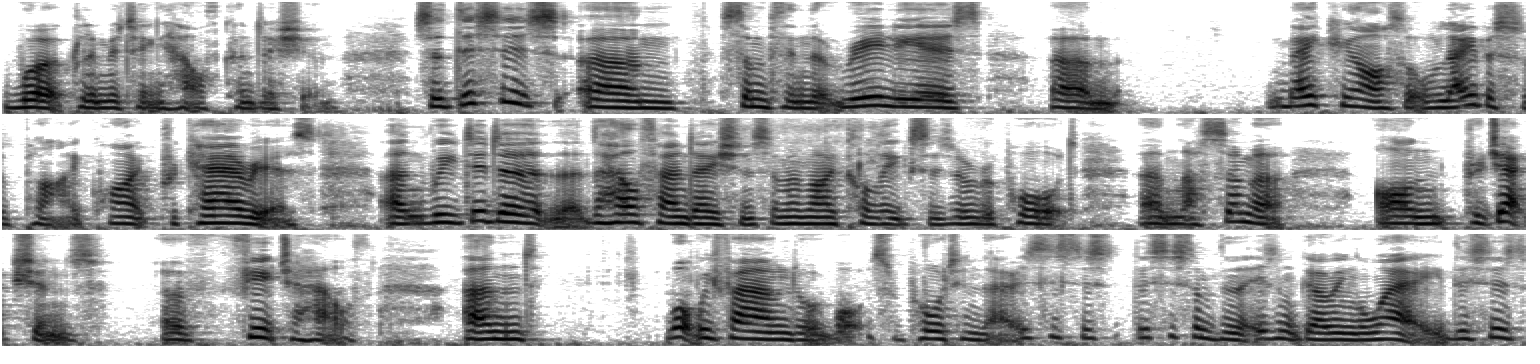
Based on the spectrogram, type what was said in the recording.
work limiting health condition. So this is um, something that really is um, making our sort of labour supply quite precarious. And we did a, the Health Foundation, some of my colleagues did a report um, last summer on projections of future health. And what we found, or what's reporting there, is this, is this is something that isn't going away. This is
